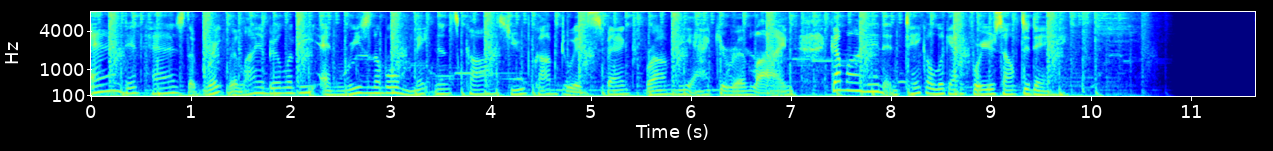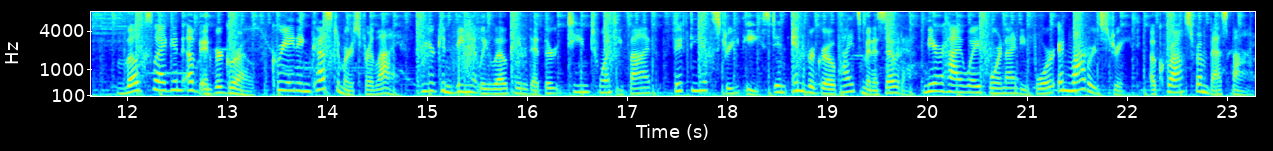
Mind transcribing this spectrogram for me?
and it has the great reliability and reasonable maintenance costs you've come to expect from the Acura line. Come on in and take a look at it for yourself today. Volkswagen of Inver Grove, creating customers for life. We are conveniently located at 1325 50th Street East in Inver Grove Heights, Minnesota, near Highway 494 and Robert Street, across from Best Buy.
